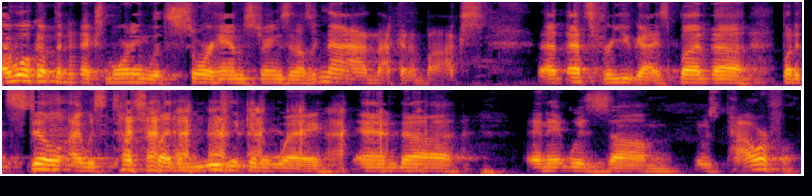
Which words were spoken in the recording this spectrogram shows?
I woke up the next morning with sore hamstrings and I was like, Nah, I'm not gonna box. That, that's for you guys. But uh, but it's still I was touched by the music in a way, and uh, and it was um it was powerful.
